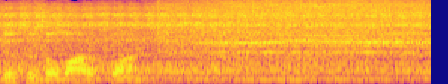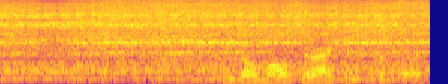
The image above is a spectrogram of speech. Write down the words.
This is a lot of fun. You can go both directions with this.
